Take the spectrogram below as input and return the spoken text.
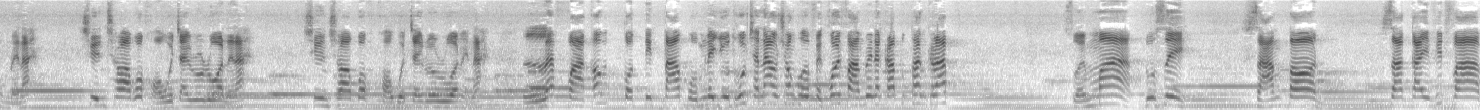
ผมหน่อยนะชื่นชอบก็ขอหัวใจรัวๆหน่อยนะชื่นชอบก็ขอหัวใจรัวๆหน่อยนะและฝากเข้ากดติดตามผมใน YouTube Channel ช่อง Perfect Koi Farm ด้วยนะครับ ทุกท่านครับ สวยมากดูสิสามตอนซาไกฟิตฟาร์ม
